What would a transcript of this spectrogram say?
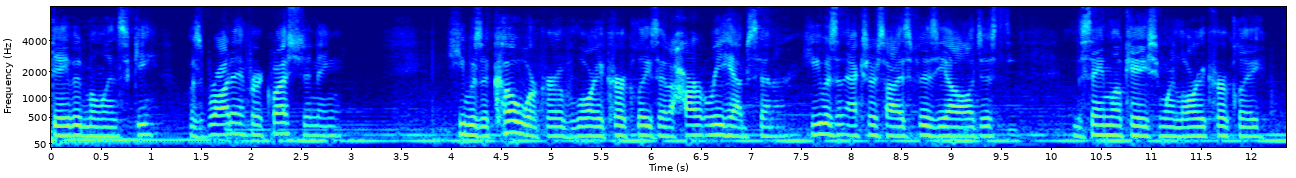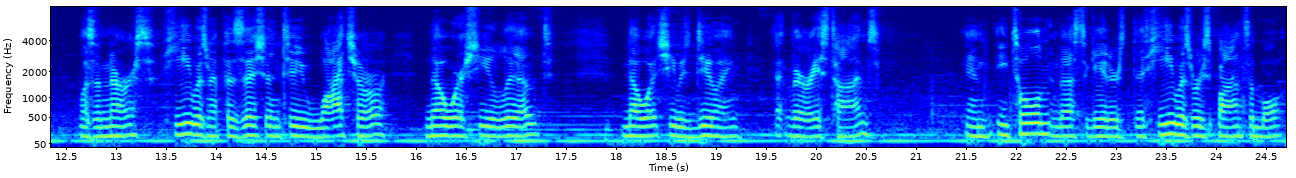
David Malinski was brought in for questioning. He was a co-worker of Lori Kirkley's at a heart rehab center. He was an exercise physiologist in the same location where Lori Kirkley was a nurse. He was in a position to watch her, know where she lived, know what she was doing at various times. And he told investigators that he was responsible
